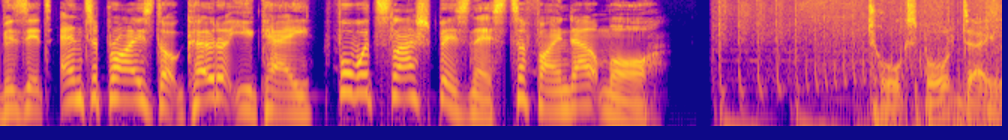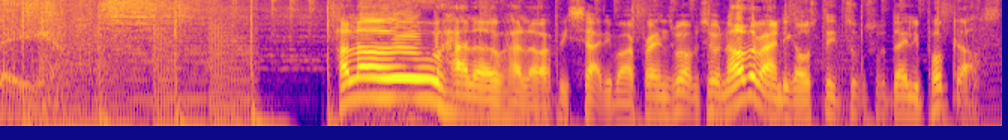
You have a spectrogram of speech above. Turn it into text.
Visit enterprise.co.uk forward slash business to find out more. Talksport Daily. Hello, hello, hello. Happy Saturday, my friends. Welcome to another Andy Goldstein Talksport Daily podcast.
